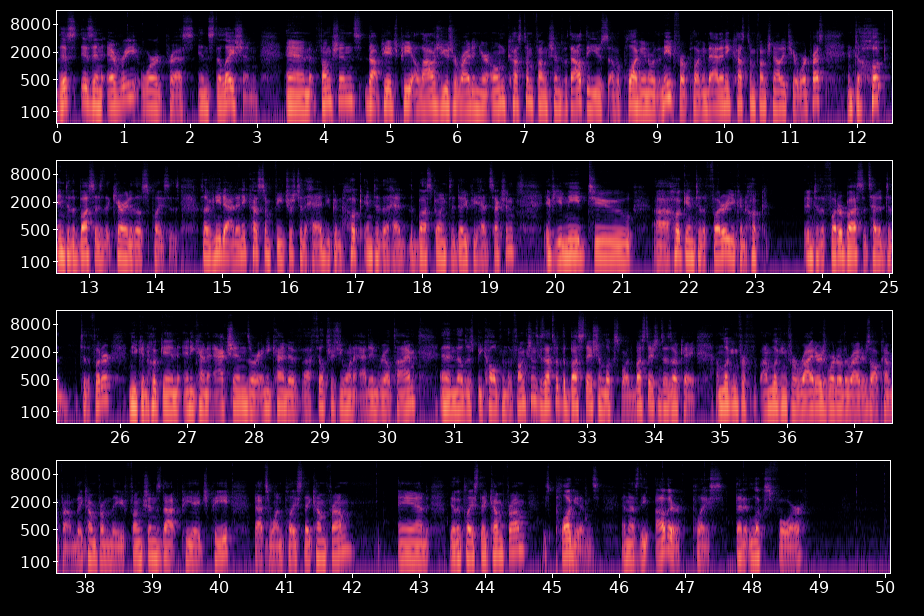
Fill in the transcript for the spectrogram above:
this is in every WordPress installation, and functions.php allows you to write in your own custom functions without the use of a plugin or the need for a plugin to add any custom functionality to your WordPress and to hook into the buses that carry to those places. So if you need to add any custom features to the head, you can hook into the head, the bus going to the WP head section. If you need to uh, hook into the footer, you can hook into the footer bus that's headed to the to the footer and you can hook in any kind of actions or any kind of uh, filters you want to add in real time and then they'll just be called from the functions because that's what the bus station looks for. The bus station says okay i'm looking for i'm looking for riders. Where do the riders all come from? They come from the functions.php that's one place they come from. And the other place they come from is plugins. And that's the other place that it looks for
